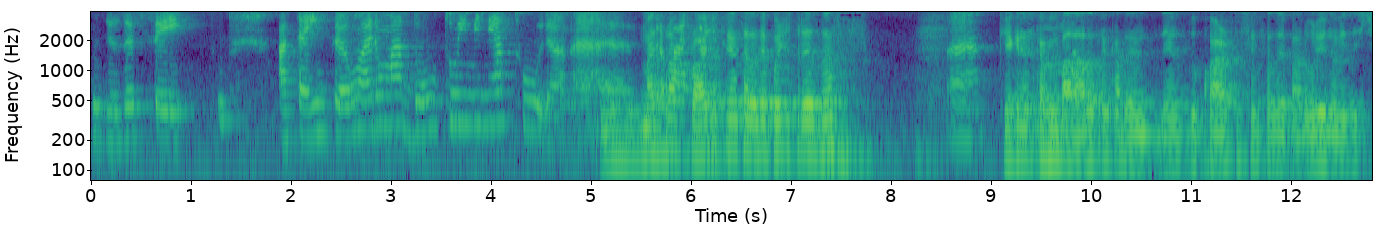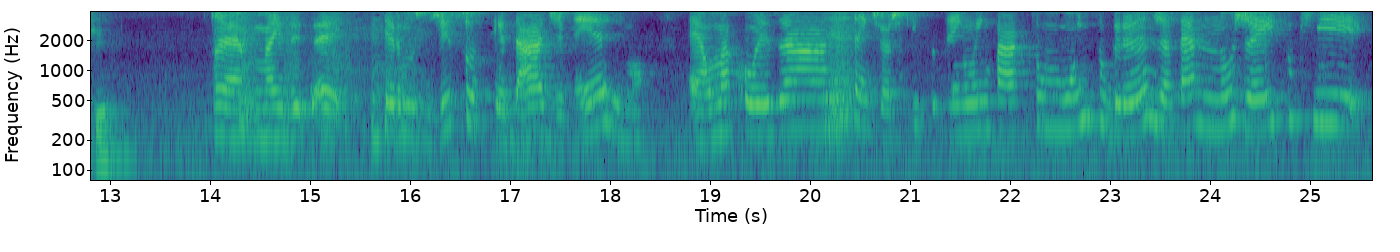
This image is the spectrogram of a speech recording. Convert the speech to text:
16. Até então era um adulto em miniatura, né? Hum, mas para Freud, criança era depois de três anos. É. Porque a criança ficava embalada, trancada dentro do quarto sem fazer barulho e não existir. É, mas é, em termos de sociedade mesmo, é uma coisa recente. Eu acho que isso tem um impacto muito grande até no jeito que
